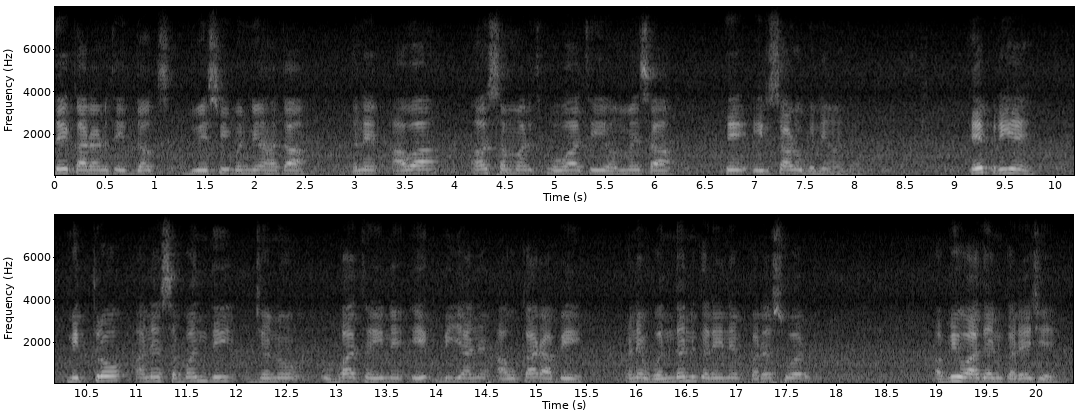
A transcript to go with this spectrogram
તે કારણથી દક્ષ દ્વેષી બન્યા હતા અને આવા અસમર્થ હોવાથી હંમેશા તે ઈર્ષાળુ બન્યા હતા. હે પ્રિય, મિત્રો અને સંબંધીજનો ઊભા થઈને એકબીજાને આવકાર આપી અને વંદન કરીને પરસ્પર અભિવાદન કરે છે.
